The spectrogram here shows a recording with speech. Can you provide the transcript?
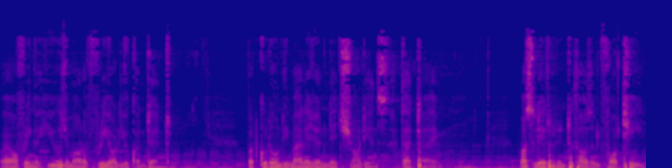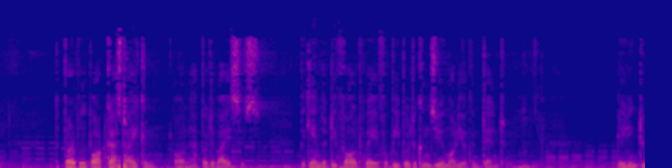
by offering a huge amount of free audio content, but could only manage a niche audience at that time. Much later in 2014, the purple podcast icon on Apple devices became the default way for people to consume audio content, leading to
